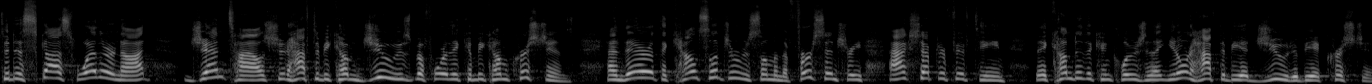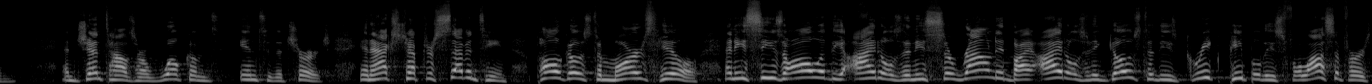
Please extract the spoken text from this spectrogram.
to discuss whether or not Gentiles should have to become Jews before they can become Christians. And there at the Council of Jerusalem in the first century, Acts chapter 15, they come to the conclusion that you don't have to be a Jew to be a Christian. And Gentiles are welcomed into the church. In Acts chapter 17, Paul goes to Mars Hill and he sees all of the idols and he's surrounded by idols and he goes to these Greek people, these philosophers,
